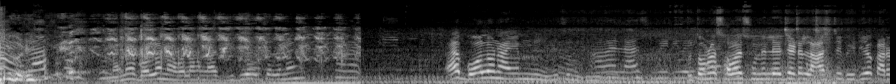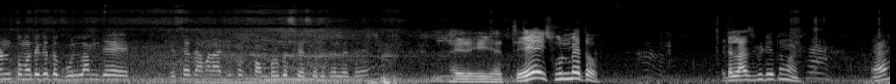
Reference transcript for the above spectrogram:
মানে বলো না বলো আমার লাস্ট ভিডিও চলে না? হ্যাঁ বলো না এমনি তো তোমরা সবাই শুনে নিয়েছো এটা লাস্ট ভিডিও কারণ তোমাদেরকে তো বললাম যে এর সাথে আমার আজকে তো সম্পর্ক শেষ হতে চলেছে। ভাই রেগে যাচ্ছে এই শুনবে তো? এটা লাস্ট ভিডিও তোমার? হ্যাঁ। হ্যাঁ?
